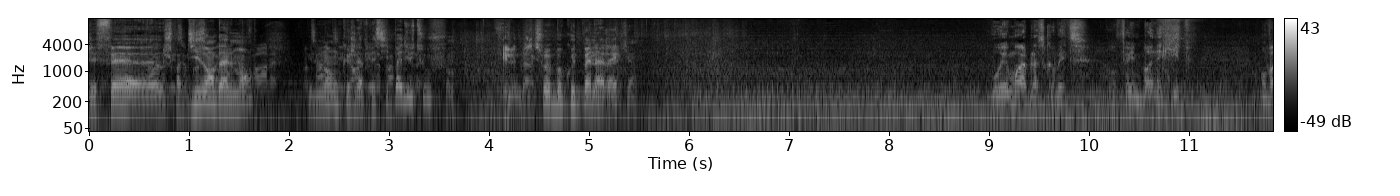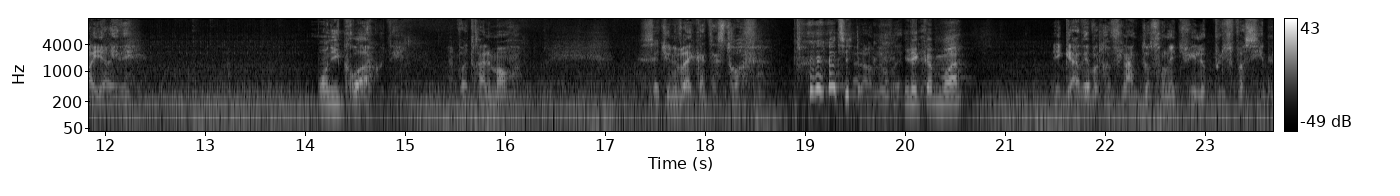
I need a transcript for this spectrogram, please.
J'ai fait, euh, je crois, 10 ans d'allemand, une langue que je n'apprécie pas du tout. J'ai toujours eu beaucoup de peine avec. Vous et moi, Blaskowitz, on fait une bonne équipe. On va y arriver. On y croit. Écoutez, votre allemand, c'est une vraie catastrophe. Il est comme moi. Et gardez votre flingue dans son étui le plus possible.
